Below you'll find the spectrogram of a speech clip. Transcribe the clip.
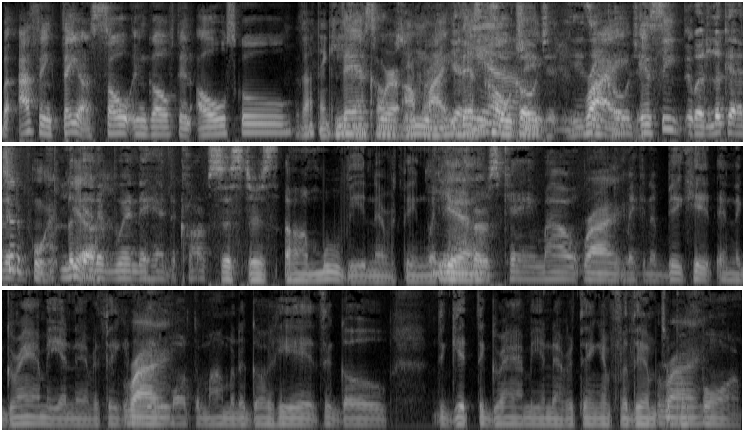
But I think they are so engulfed in old school. I think he's that's where I'm like, Yeah, that's he's in coaching, He's right? COGIC. And see, But look at to it the point. Look yeah. at it when they had the Clark sisters um, movie and everything. When Yeah. they first came out, Right. making a big hit in the Grammy and everything. And Right. They want the mama to go ahead to go to get the Grammy and everything, and for them to Right. perform.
